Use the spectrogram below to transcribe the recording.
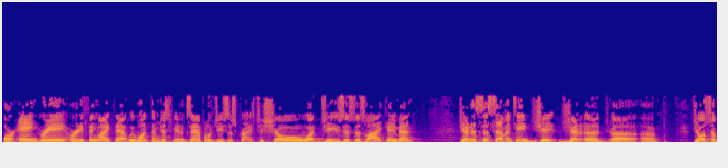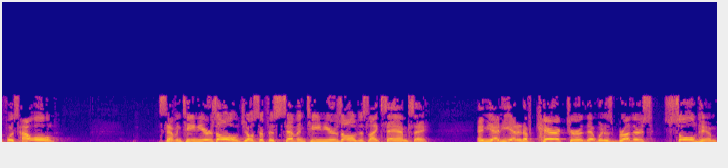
or angry or anything like that. We want them just to be an example of Jesus Christ, to show what Jesus is like. Amen? Genesis 17. J- Gen- uh, uh, uh, Joseph was how old? 17 years old. Joseph is 17 years old, just like Sam say. And yet he had enough character that when his brothers sold him,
